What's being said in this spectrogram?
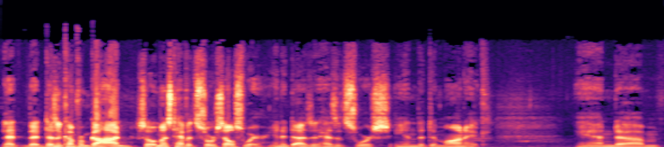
that that doesn't come from God, so it must have its source elsewhere, and it does. It has its source in the demonic, and um,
